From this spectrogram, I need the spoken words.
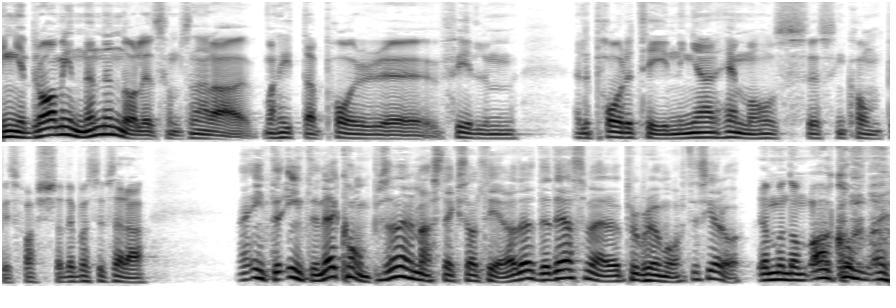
Är inget bra minnen ändå, liksom. Sån här, man hittar porrfilm. eller porrtidningar hemma hos eh, sin kompis farsa. Det är bara typ såhär, Nej, inte, inte när kompisen är mest exalterade. Det är det som är det problematiska då. ja men de, ah, kom, eh,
